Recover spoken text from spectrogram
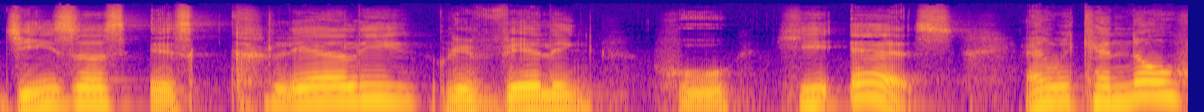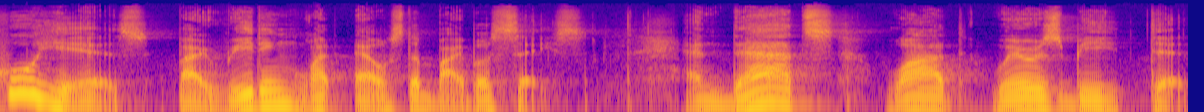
Jesus is clearly revealing who he is. And we can know who he is by reading what else the Bible says. And that's what Wiersbe did.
